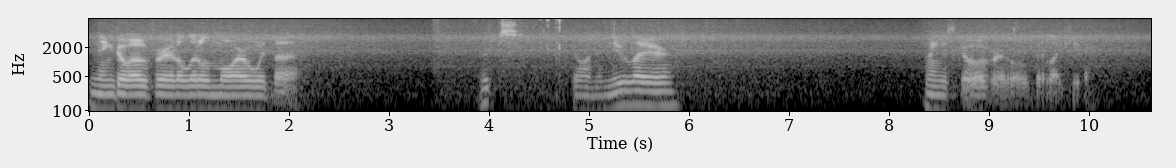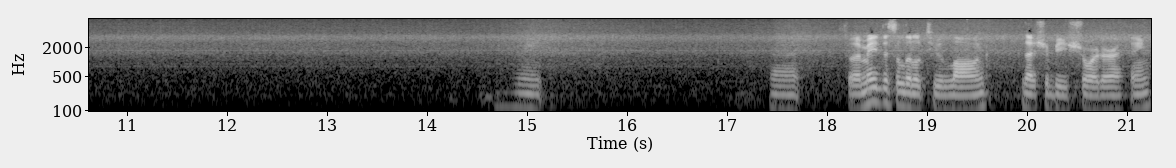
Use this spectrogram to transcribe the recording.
and then go over it a little more with a oops go on a new layer and just go over it a little bit like here right. Uh, so I made this a little too long that should be shorter I think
